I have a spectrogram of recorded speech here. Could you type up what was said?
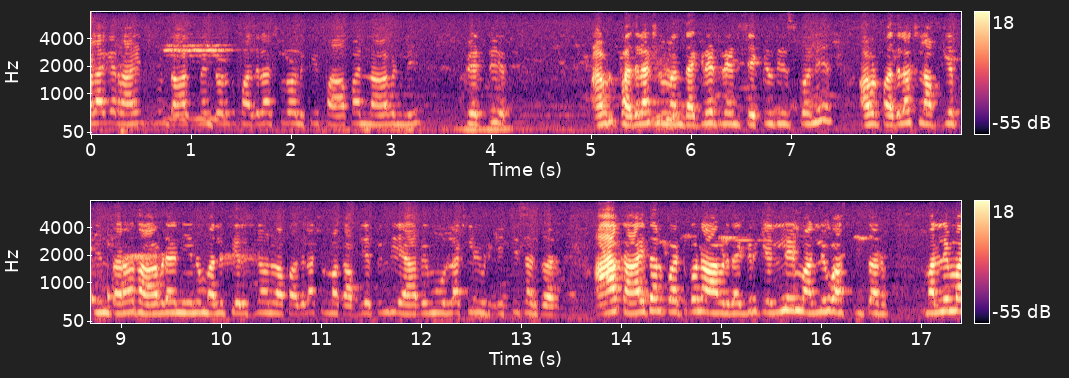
అలాగే రాయించుకుని డాక్యుమెంట్ వాళ్ళకి పది లక్షల వాళ్ళకి పాపని ఆవిడ్ని పెట్టి ఆవిడ పది లక్షలు మన దగ్గర రెండు చెక్కులు తీసుకొని ఆవిడ పది లక్షలు అప్పచెప్పిన తర్వాత ఆవిడ నేను మళ్ళీ తెలిసిన ఆ పది లక్షలు మాకు అప్పచెప్పింది యాభై మూడు లక్షలు ఈవిడికి ఇచ్చేసాను సార్. ఆ కాగితాలు పట్టుకొని ఆవిడ దగ్గరికి వెళ్ళి మళ్ళీ వస్తుంది సార్. మళ్ళీ మా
